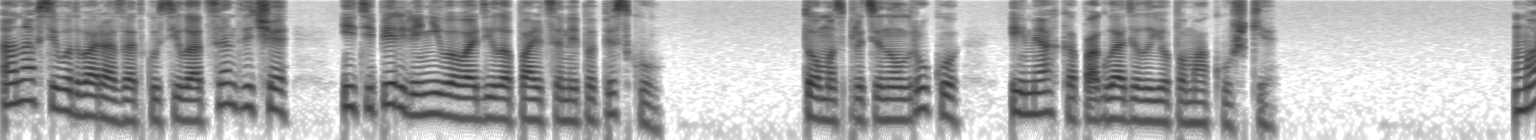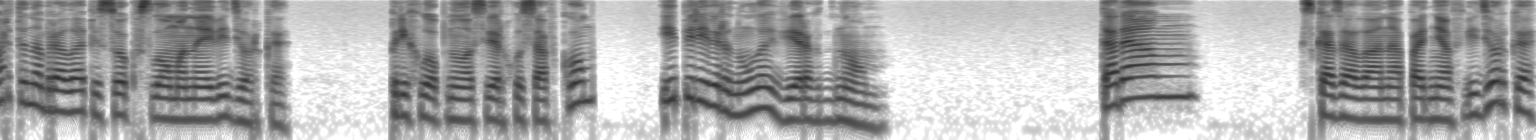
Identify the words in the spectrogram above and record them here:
Она всего два раза откусила от сэндвича и теперь лениво водила пальцами по песку. Томас протянул руку и мягко погладил ее по макушке. Марта набрала песок в сломанное ведерко, прихлопнула сверху совком и перевернула вверх дном. «Та-дам!» — сказала она, подняв ведерко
